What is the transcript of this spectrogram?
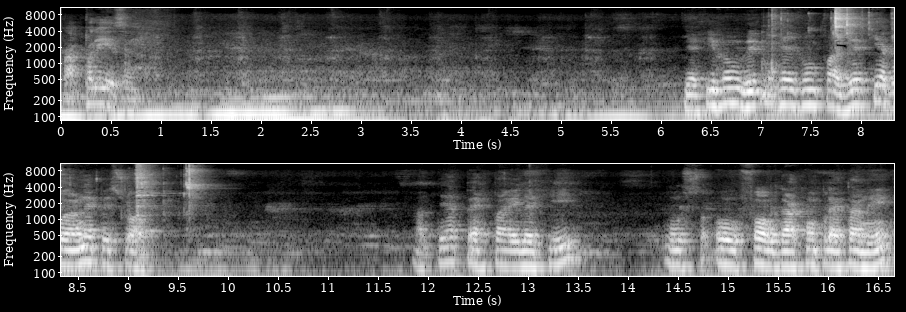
Tá presa. E aqui vamos ver é que vamos fazer aqui agora, né, pessoal? Até apertar ele aqui, ou, ou folgar completamente.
